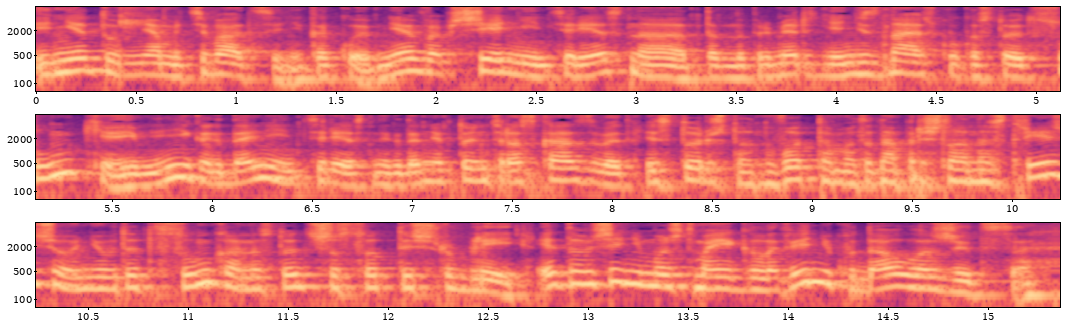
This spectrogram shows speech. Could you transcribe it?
и нет у меня мотивации никакой. Мне вообще не интересно, там, например, я не знаю, сколько стоят сумки, и мне никогда не интересно. когда мне кто-нибудь рассказывает историю, что ну вот там вот она пришла на встречу, у нее вот эта сумка, она стоит 600 тысяч рублей. Это вообще не может в моей голове никуда уложиться.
